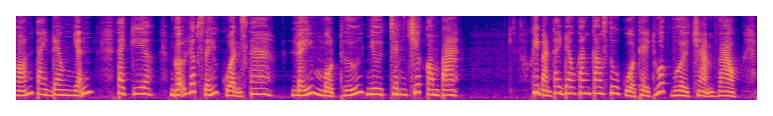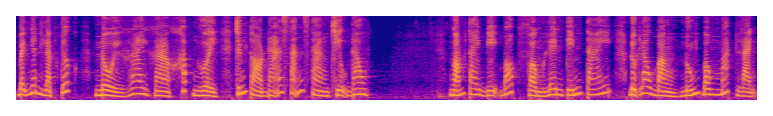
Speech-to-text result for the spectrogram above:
ngón tay đeo nhẫn, tay kia gỡ lớp giấy cuộn xa, lấy một thứ như chân chiếc compa. Khi bàn tay đeo găng cao su của thầy thuốc vừa chạm vào, bệnh nhân lập tức nổi gai gà khắp người, chứng tỏ đã sẵn sàng chịu đau ngón tay bị bóp phồng lên tím tái, được lau bằng núm bông mát lạnh,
